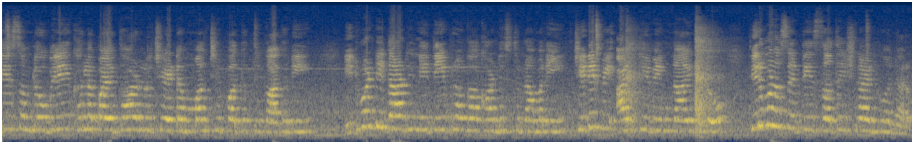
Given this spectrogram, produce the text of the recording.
దేశంలో విలేకరులపై దాడులు చేయడం మంచి పద్ధతి కాదని ఇటువంటి దాడిని తీవ్రంగా ఖండిస్తున్నామని టీడీపీ ఐటీ వింగ్ నాయకులు తిరుమల శెట్టి సతీష్ నాయుడు అన్నారు.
